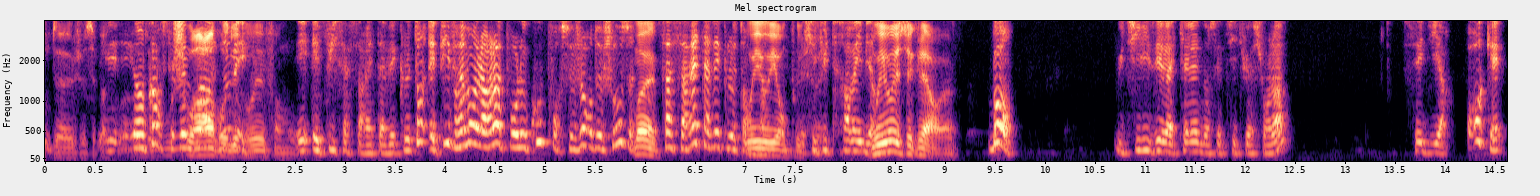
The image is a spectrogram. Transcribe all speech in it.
Oui. De, je sais pas. Et- encore, c'est même mouchoirs pas- ou non, des- mais- ouais, enfin, bon. Et, et puis ça s'arrête avec le temps. Et puis vraiment, alors là, pour le coup, pour ce genre de choses, Ouais. ça s'arrête avec le temps. Oui, ça. oui, en plus. Si tu travailles bien. Oui, oui, c'est clair. ouais. Bon, utiliser la canette dans cette situation-là, c'est dire, ok,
